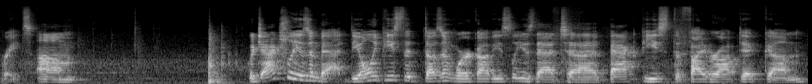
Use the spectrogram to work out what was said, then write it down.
rates. Um, which actually isn't bad. The only piece that doesn't work, obviously, is that uh, back piece, the fiber optic um,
